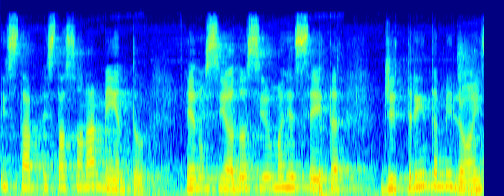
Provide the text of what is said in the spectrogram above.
esta, estacionamento, renunciando assim uma receita de 30 milhões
